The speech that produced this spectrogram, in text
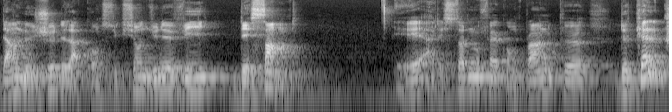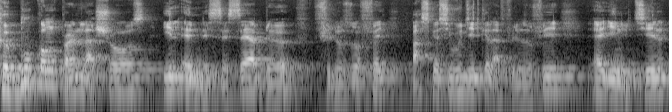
dans le jeu de la construction d'une vie décente. Et Aristote nous fait comprendre que de quelque bout qu'on prenne la chose, il est nécessaire de philosopher. Parce que si vous dites que la philosophie est inutile,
